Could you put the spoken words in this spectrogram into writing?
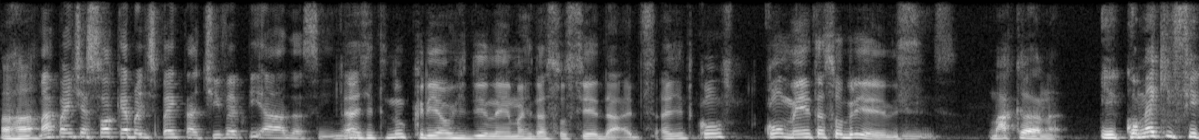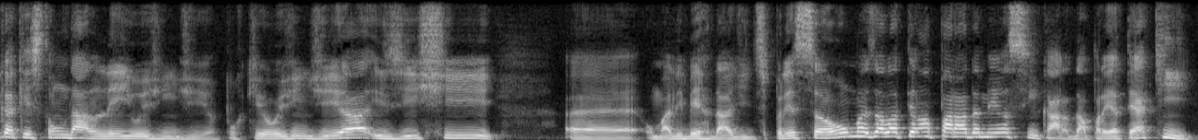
Aham. Mas pra gente é só quebra de expectativa, é piada, assim. É, Né? A gente não cria os dilemas das sociedades, a gente co- comenta sobre eles. Isso. Bacana. E como é que fica a questão da lei hoje em dia? Porque hoje em dia existe é, uma liberdade de expressão, mas ela tem uma parada meio assim, cara, dá pra ir até aqui.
